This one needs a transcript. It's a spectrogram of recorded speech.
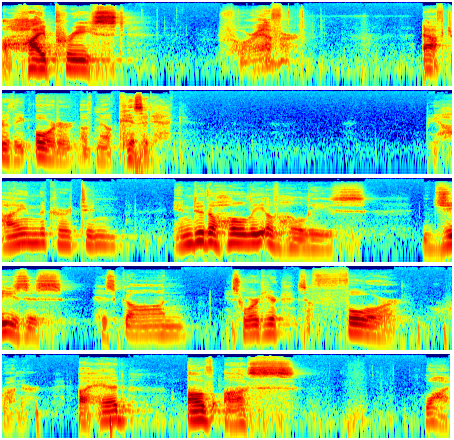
a high priest forever after the order of Melchizedek. Behind the curtain, into the Holy of Holies, Jesus has gone his word here is a forerunner ahead of us. Why?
